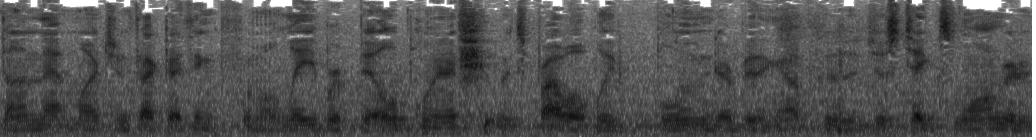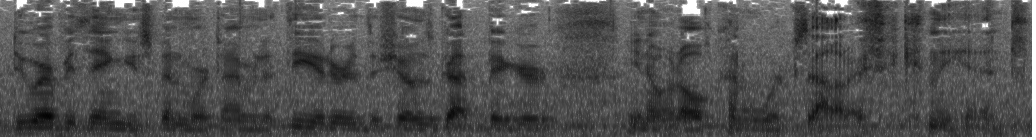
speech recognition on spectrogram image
done that much. In fact, I think from a labor bill point of view, it's probably ballooned everything up because it just takes longer to do everything. You spend more time in the theater. The shows got bigger. You know, it all kind of works out. I think in the end.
